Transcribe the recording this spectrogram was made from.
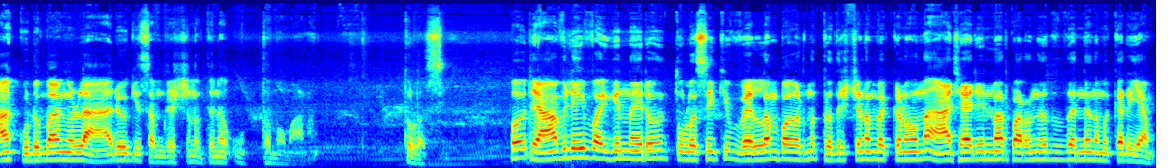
ആ കുടുംബാംഗങ്ങളുടെ ആരോഗ്യ സംരക്ഷണത്തിന് ഉത്തമമാണ്. തുളസി. അപ്പോൾ രാവിലെയും വൈകുന്നേരവും തുളസിക്ക് വെള്ളം പകർന്ന് പ്രദക്ഷിണം വെക്കണമെന്ന് ആചാര്യന്മാർ പറഞ്ഞത് തന്നെ നമുക്കറിയാം.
